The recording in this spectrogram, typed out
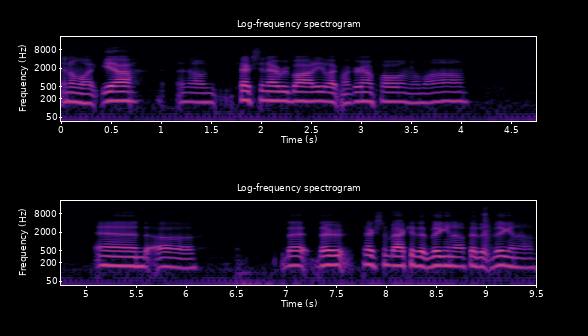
And I'm like, "Yeah." And I'm texting everybody, like my grandpa and my mom, and uh, that they're texting back, "Is it big enough? Is it big enough?"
